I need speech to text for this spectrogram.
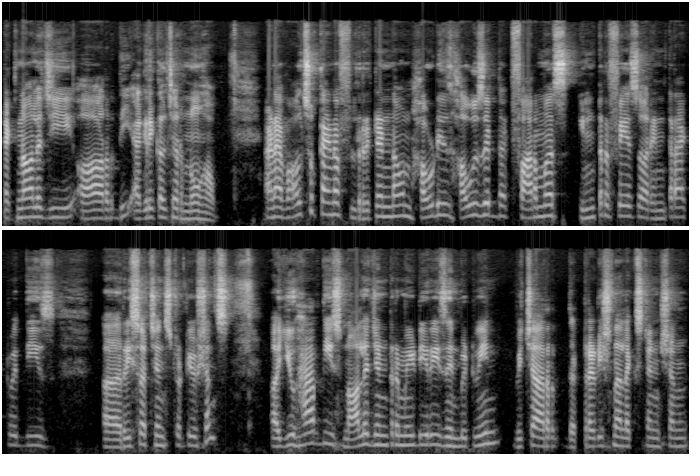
technology or the agriculture know-how. And i've also kind of written down how is how is it that farmers interface or interact with these uh, research institutions. Uh, you have these knowledge intermediaries in between which are the traditional extension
